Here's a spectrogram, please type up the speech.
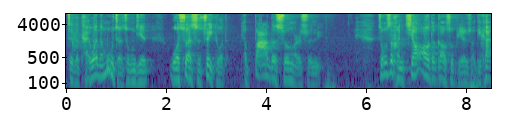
这个台湾的牧者中间，我算是最多的，有八个孙儿孙女，总是很骄傲的告诉别人说：“你看。”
